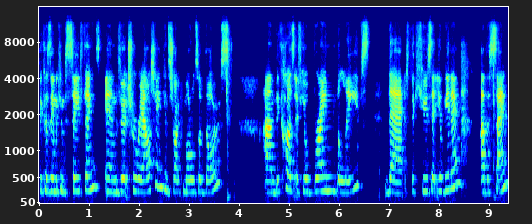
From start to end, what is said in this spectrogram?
because then we can perceive things in virtual reality and construct models of those. Um, because if your brain believes that the cues that you're getting are the same,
